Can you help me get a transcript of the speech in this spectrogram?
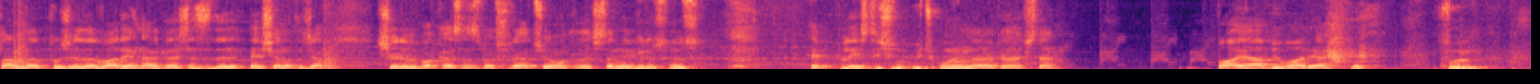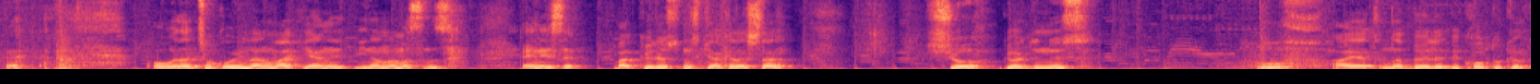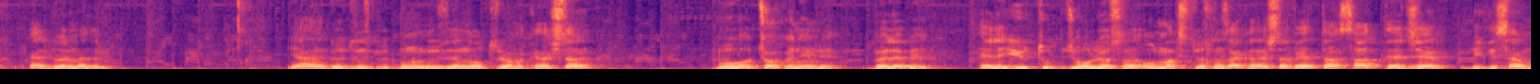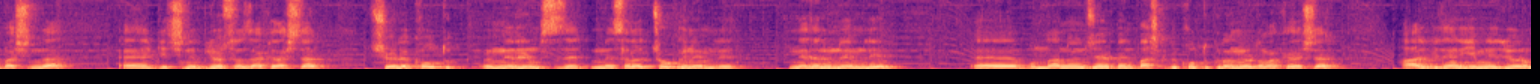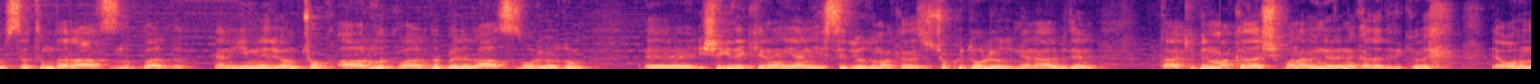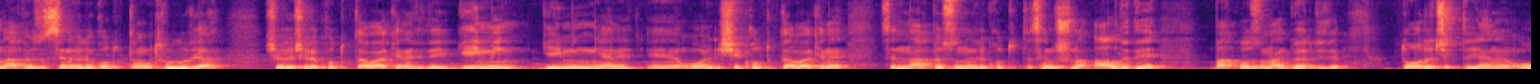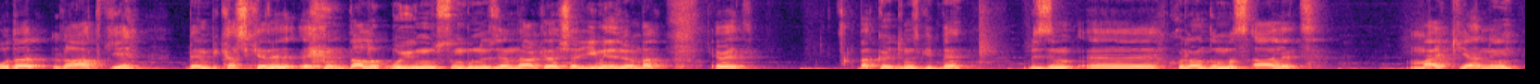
planlar, projeler var yani arkadaşlar. Sizlere her şey anlatacağım. Şöyle bir bakarsanız var. Şuraya açıyorum arkadaşlar. Ne görüyorsunuz? Hep PlayStation 3 oyunlar arkadaşlar. bayağı bir var ya. Full. o kadar çok oyunlar var ki yani inanamazsınız. En neyse. Bak görüyorsunuz ki arkadaşlar şu gördüğünüz Of hayatımda böyle bir koltuk yok. Yani görmedim. Yani gördüğünüz gibi bunun üzerine oturuyorum arkadaşlar. Bu çok önemli. Böyle bir hele YouTube'cu oluyorsanız olmak istiyorsanız arkadaşlar ve hatta saatlerce bilgisayarın başında e, geçinebiliyorsanız arkadaşlar şöyle koltuk öneririm size. Mesela çok önemli. Neden önemli? E, bundan önce ben başka bir koltuk kullanıyordum arkadaşlar. Harbiden yemin ediyorum sırtımda rahatsızlık vardı. Yani yemin ediyorum çok ağırlık vardı. Böyle rahatsız oluyordum. E, işe giderken yani hissediyordum arkadaşlar. Çok kötü oluyordum yani harbiden. Ta ki benim arkadaş bana önerene kadar dedi ki ya oğlum ne yapıyorsun sen öyle koltukta mı oturulur ya? Şöyle şöyle koltukta varken dedi gaming, gaming yani e, o şey koltukta varken sen ne yapıyorsun öyle koltukta? Sen şunu al dedi. Bak o zaman gör dedi. Doğru çıktı yani o da rahat ki ben birkaç kere dalıp uyumuşsun bunun üzerinde arkadaşlar. Yemin ediyorum bak. Evet. Bak gördüğünüz gibi bizim e, kullandığımız alet mic yani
